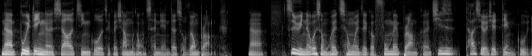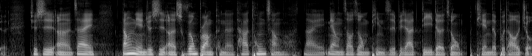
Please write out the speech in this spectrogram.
那不一定呢是要经过这个橡木桶陈年的 s o v i o n Blanc。那至于呢，为什么会称为这个 f u m e Blanc 呢？其实它是有一些典故的，就是呃，在当年就是呃 s a u v i g n b r a n c 呢，它通常来酿造这种品质比较低的这种甜的葡萄酒，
